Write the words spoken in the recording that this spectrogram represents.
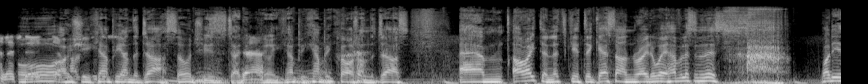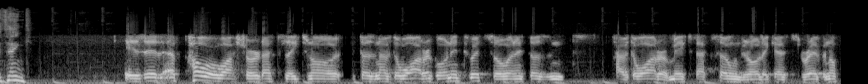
And I Oh, oh, you can't be on the DOS. Oh, Jesus, Daniel. Yeah. You, can't be, you can't be caught on the DOS. Um, all right, then. Let's get the guess on right away. Have a listen to this. What do you think? Is it a power washer that's like, you know, it doesn't have the water going into it, so when it doesn't have the water, it makes that sound, you know, like it's revving up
